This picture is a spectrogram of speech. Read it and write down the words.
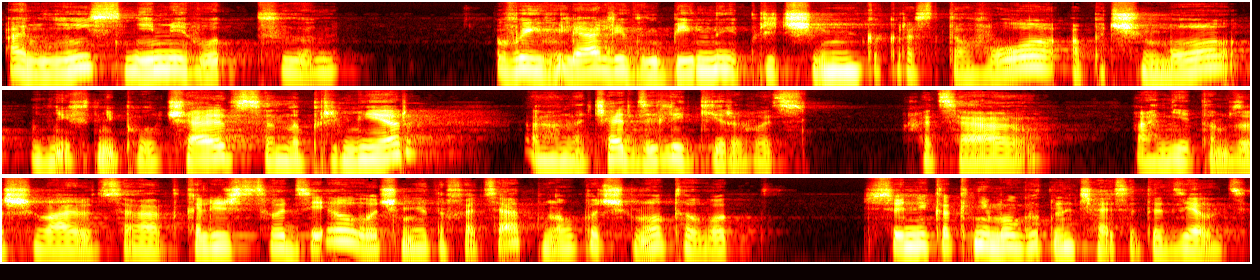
они с ними вот э, выявляли глубинные причины как раз того, а почему у них не получается, например, э, начать делегировать. Хотя они там зашиваются от количества дел, очень это хотят, но почему-то вот все никак не могут начать это делать.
